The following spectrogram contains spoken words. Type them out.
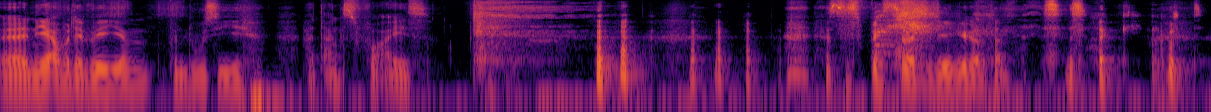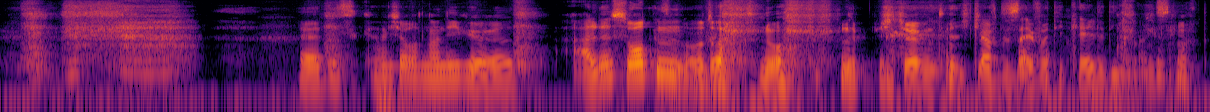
Äh, nee, aber der William von Lucy hat Angst vor Eis. das ist das Beste, was ich je gehört habe. Das ist wirklich gut. Ja, das habe ich auch noch nie gehört. Alle Sorten Also- oder nur eine bestimmte? Ich glaube, das ist einfach die Kälte, die ihm Angst macht.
